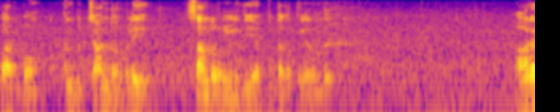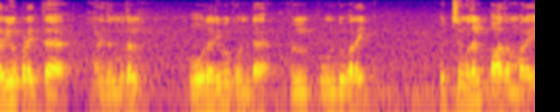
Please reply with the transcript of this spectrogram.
பார்ப்போம். அன்பு சான்றோர்களே சான்றோர்கள் எழுதிய புத்தகத்திலிருந்து. ஆறறிவு படைத்த மனிதன் முதல் ஓரறிவு கொண்ட புல் பூண்டு வரை உச்சி முதல் பாதம் வரை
